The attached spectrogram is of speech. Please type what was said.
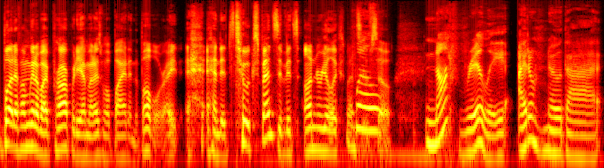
But if I'm going to buy property, I might as well buy it in the bubble, right? and it's too expensive. It's unreal expensive. Well, so Not really. I don't know that.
